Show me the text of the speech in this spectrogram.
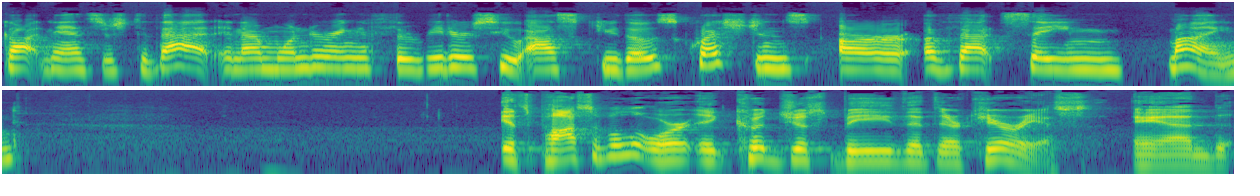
gotten answers to that. And I'm wondering if the readers who asked you those questions are of that same mind. It's possible, or it could just be that they're curious. And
